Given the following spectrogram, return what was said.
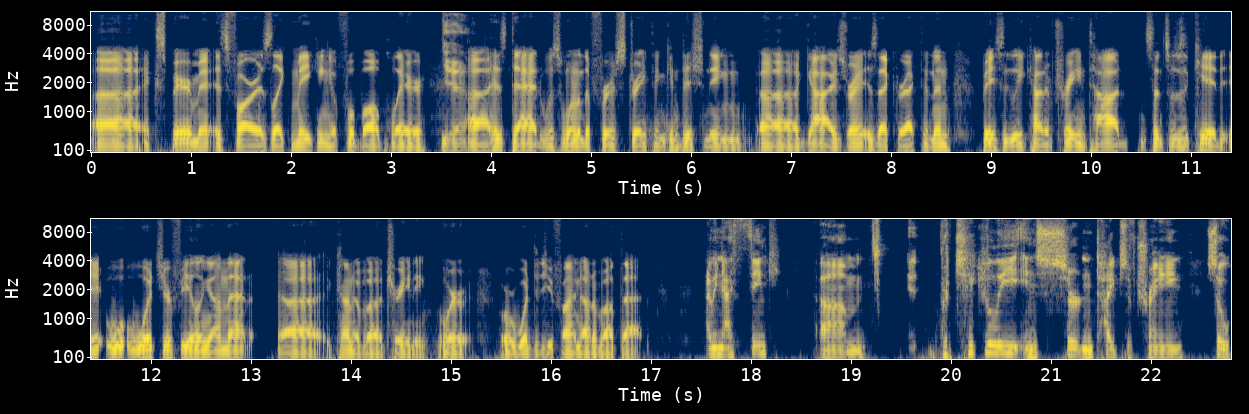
uh, experiment as far as like making a football player. Yeah. Uh, his dad was one of the first strength and conditioning uh, guys, right? Is that correct? And then basically kind of trained Todd since he was a kid. It, w- what's your feeling on that uh, kind of uh, training, or or what did you find out about that? I mean, I think, um, particularly in certain types of training. So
